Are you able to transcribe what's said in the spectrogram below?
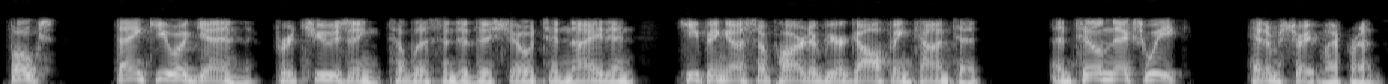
Folks, Thank you again for choosing to listen to this show tonight and keeping us a part of your golfing content. Until next week, hit 'em straight, my friends.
